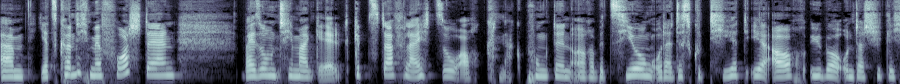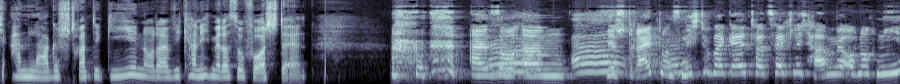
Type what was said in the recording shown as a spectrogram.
Ähm, jetzt könnte ich mir vorstellen, bei so einem Thema Geld, gibt es da vielleicht so auch Knackpunkte in eurer Beziehung oder diskutiert ihr auch über unterschiedliche Anlagestrategien oder wie kann ich mir das so vorstellen? Also ähm, wir streiten uns nicht über Geld tatsächlich, haben wir auch noch nie.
